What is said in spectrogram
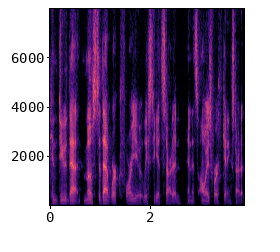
can do that most of that work for you at least to get started and it's always worth getting started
